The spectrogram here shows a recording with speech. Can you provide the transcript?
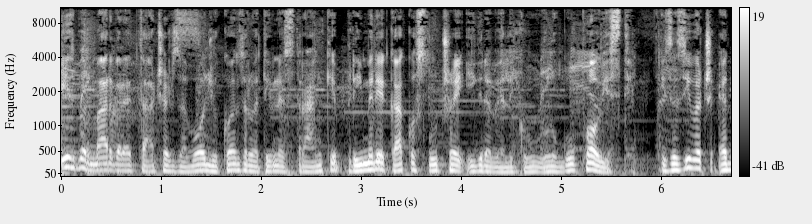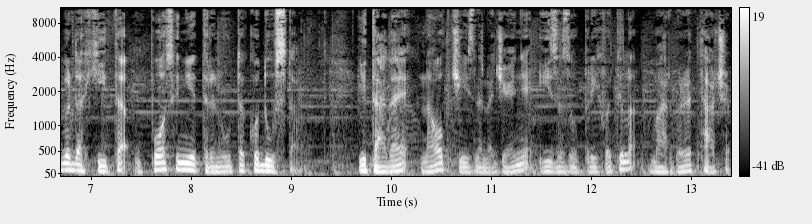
Izbor Margaret Thatcher za vođu konzervativne stranke primjer je kako slučaj igra veliku ulogu u povijesti. Izazivač Edwarda Hita u posljednji je trenutak odustao. I tada je na opće iznenađenje izazov prihvatila Margaret Thatcher.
